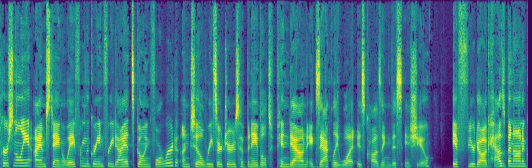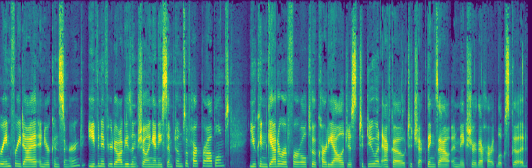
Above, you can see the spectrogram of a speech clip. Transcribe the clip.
Personally, I am staying away from the grain free diets going forward until researchers have been able to pin down exactly what is causing this issue. If your dog has been on a grain free diet and you're concerned, even if your dog isn't showing any symptoms of heart problems, you can get a referral to a cardiologist to do an echo to check things out and make sure their heart looks good.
